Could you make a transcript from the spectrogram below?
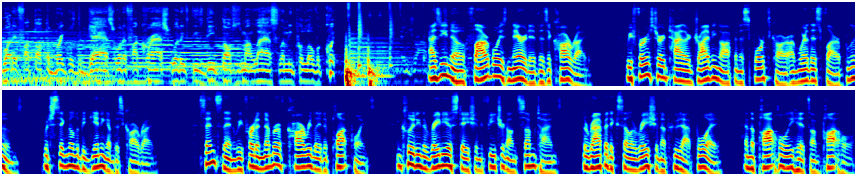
What if I thought the brake was the gas? What if I crashed? What if these deep thoughts was my last? Let me pull over quick. As you know, Flower Boy's narrative is a car ride. We first heard Tyler driving off in a sports car on where this flower blooms, which signaled the beginning of this car ride. Since then, we've heard a number of car related plot points, including the radio station featured on Sometimes, the rapid acceleration of Who Dat Boy, and the pothole he hits on Pothole.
